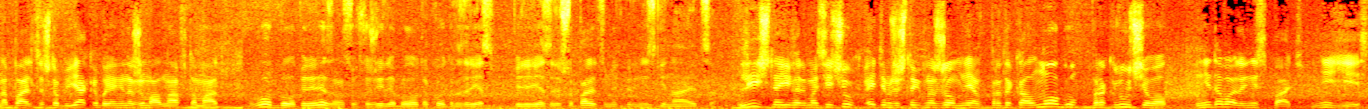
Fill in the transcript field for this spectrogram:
на пальце, чтобы якобы я не нажимал на автомат. Вот было перерезано сухожилие, был вот такой вот разрез, перерезали, что палец у меня теперь не сгинается. Лично Игорь Масичук этим же штык-ножом мне протыкал ногу, прокручивал. Не давали ни спать, ни есть,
